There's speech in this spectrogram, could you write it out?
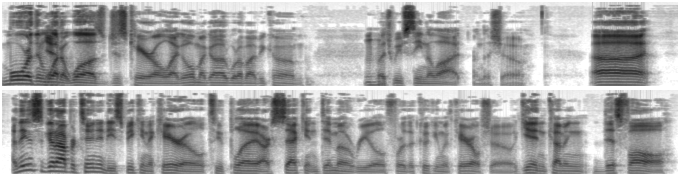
more than what it was. Just Carol, like, oh my god, what have I become? Mhm. Which we've seen a lot on the show. Uh, I think it's a good opportunity, speaking of Carol, to play our second demo reel for the Cooking with Carol show. Again, coming this fall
